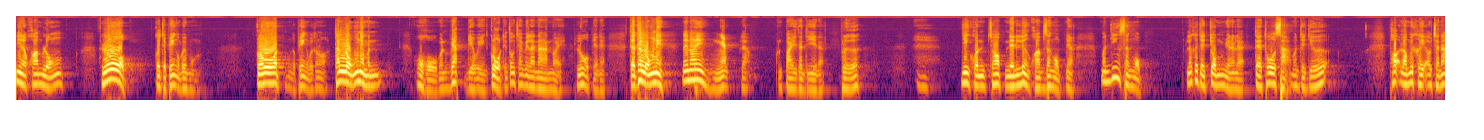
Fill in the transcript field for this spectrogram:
นี่แหละความหลง โลภก็จะเพ่งออกไปมองโกรธมันก็เพ่งออกไปข้างนอกถ้าหลงเนี่ยมัน โอ้โห มันแวบเดียวเอง โกรธนี่ต้องใช้เวลานานหน่อย โลภอย่างเนี้ยแต่ถ้าหลงนี่น้อยๆแงบแล้ว มันไปทันทีนะเผลอยิ่งคนชอบเน้นเรื่องความสงบเนี่ย มันยิ่งสงบ แล้วก็จะจมอยู่นั่นแหละ แต่โทสะมันจะเยอะ เพราะเราไม่เคยเอาชนะ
